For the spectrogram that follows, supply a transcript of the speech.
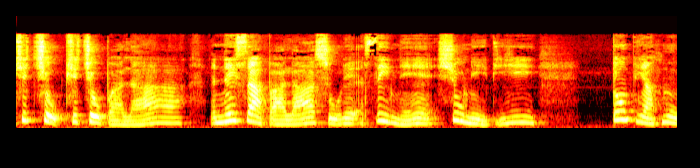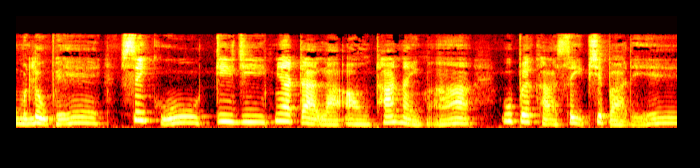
ဖြစ်ချုပ်ဖြစ်ချုပ်ပါလားအနိစ္စပါလားဆိုတဲ့အသိနဲ့ရှုနေပြီး တုံ့ပြန်မှုမလုပ်ဘဲစိတ်ကိုတီးကြီးမျှတလာအောင်ထားနိုင်မှာဥပက္ခစိတ်ဖြစ်ပါတယ်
